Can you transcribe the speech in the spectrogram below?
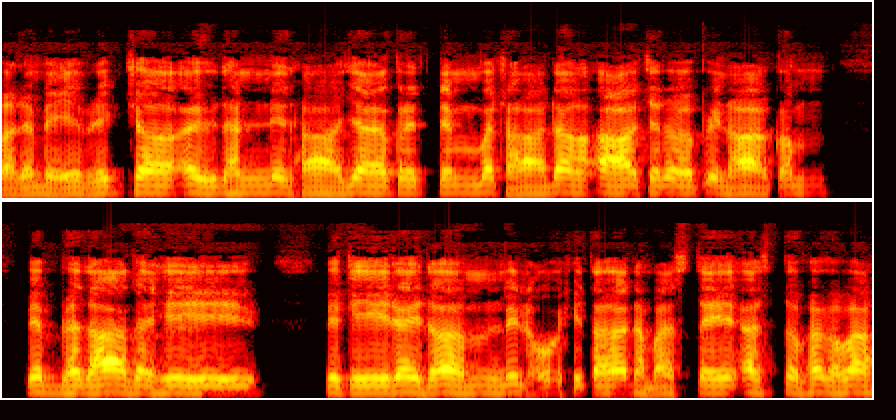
परमे वृक्ष अयुधन्निधाय कृत्रिम वशान आचर पिनाकं बिभ्रदागहि। विकीरिदं विलोहित नमस्ते अस्तु भगवः।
